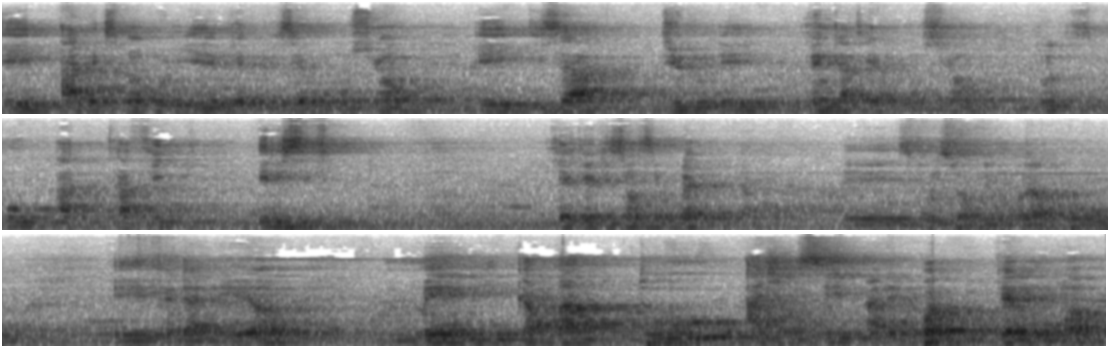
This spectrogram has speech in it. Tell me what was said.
et Alex Montpellier, 22e promotion, et Isa Dieudonné, 24e promotion, toutes pour trafic illicite. Quelques questions, s'il vous plaît? Et disposition pour faire d'ailleurs mais il est capable de tout agencer à n'importe quel moment,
